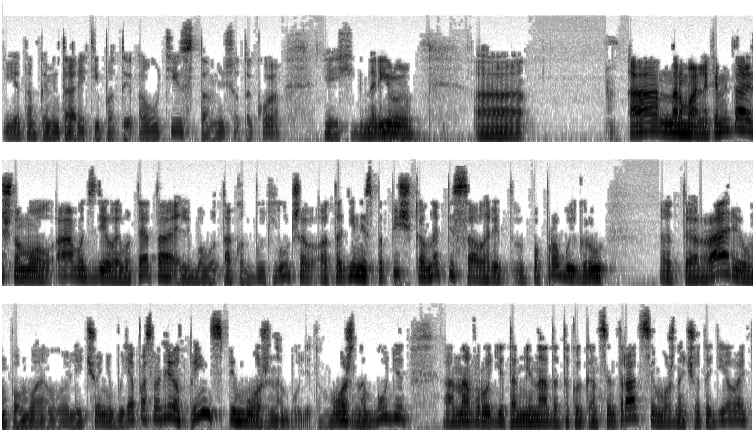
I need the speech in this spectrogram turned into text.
и там комментарии типа ты аутист, там и все такое, я их игнорирую. А, а нормальный комментарий, что, мол, а вот сделай вот это, либо вот так вот будет лучше. Вот один из подписчиков написал, говорит, попробуй игру террариум, по-моему, или что-нибудь. Я посмотрел, в принципе, можно будет. Можно будет. Она вроде там не надо такой концентрации, можно что-то делать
